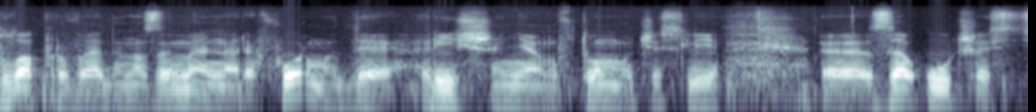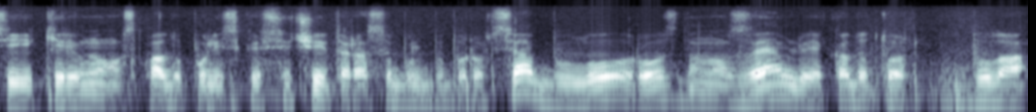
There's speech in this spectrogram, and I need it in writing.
була проведена земельна реформа, де рішенням, в тому числі е, за участі керівного складу Поліської січі Тараса Бульбоборовця, було роздано землю, яка до того була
